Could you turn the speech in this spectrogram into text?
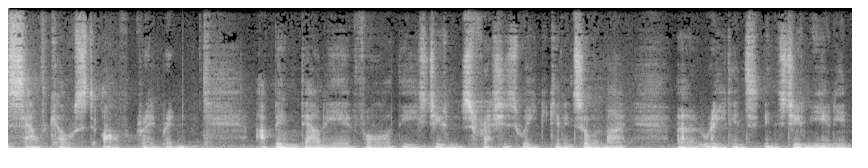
south coast of Great Britain. I've been down here for the Students' Freshers Week, giving some of my uh, readings in the Student Union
